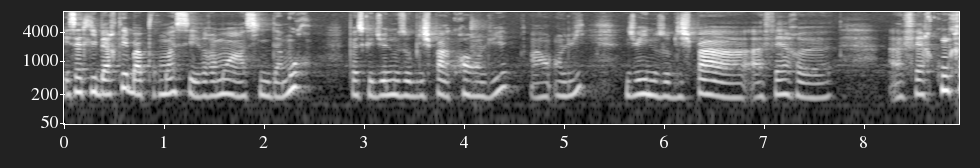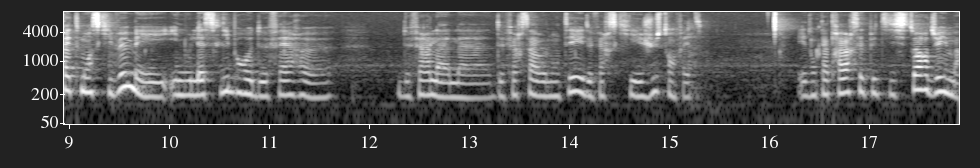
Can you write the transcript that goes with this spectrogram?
et cette liberté, bah, pour moi, c'est vraiment un signe d'amour parce que Dieu ne nous oblige pas à croire en lui. En lui. Dieu, il ne nous oblige pas à faire à faire concrètement ce qu'il veut, mais il nous laisse libre de faire, euh, de, faire sa volonté et de faire ce qui est juste en fait. Et donc à travers cette petite histoire, Dieu il m'a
